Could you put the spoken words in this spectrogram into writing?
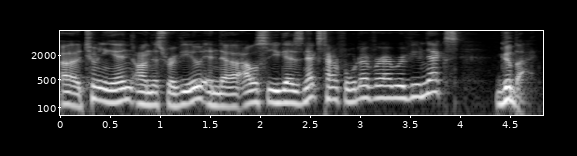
uh, tuning in on this review, and uh, I will see you guys next time for whatever I review next. Goodbye.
